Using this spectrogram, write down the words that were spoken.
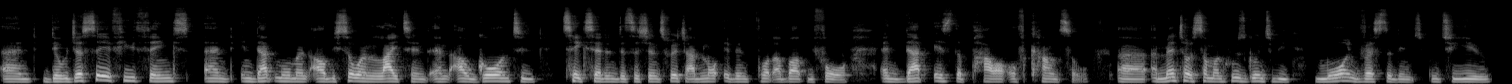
and they would just say a few things. And in that moment, I'll be so enlightened and I'll go on to take certain decisions which I'd not even thought about before. And that is the power of counsel. Uh, a mentor is someone who's going to be more invested in, into you.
